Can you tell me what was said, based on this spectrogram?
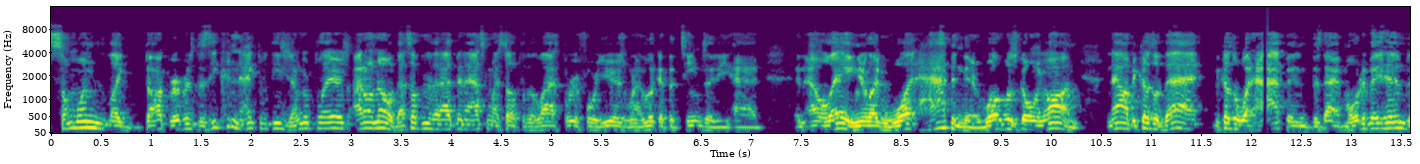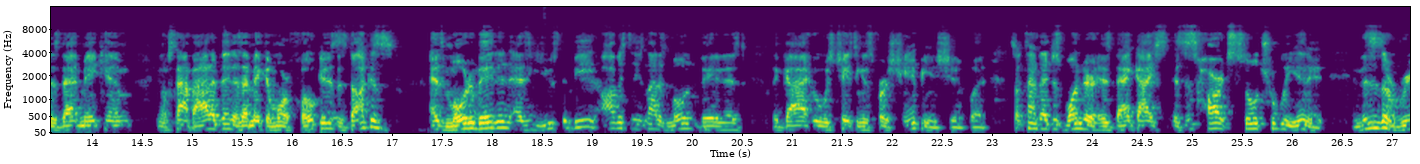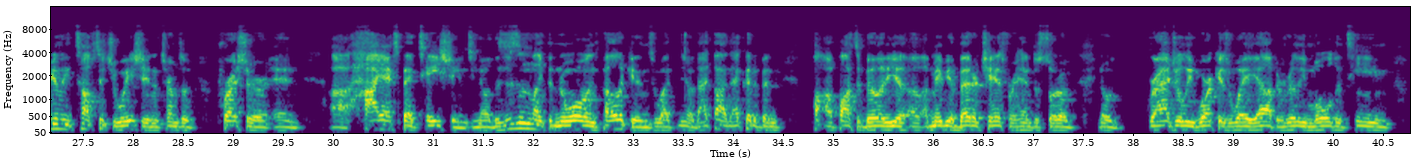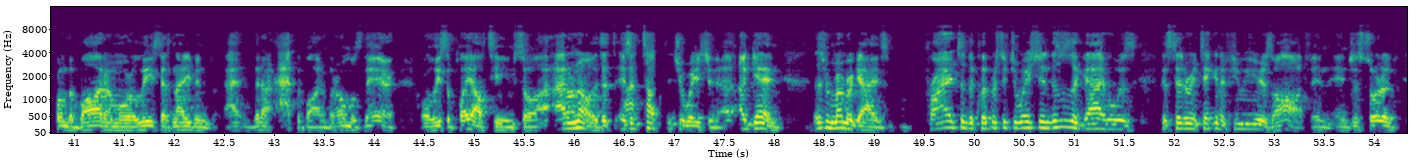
someone like Doc Rivers, does he connect with these younger players? I don't know. That's something that I've been asking myself for the last three or four years when I look at the teams that he had in LA. And you're like, what happened there? What was going on? Now, because of that, because of what happened, does that motivate him? Does that make him, you know, snap out of it? Does that make him more focused? Is Doc as, as motivated as he used to be? Obviously, he's not as motivated as the guy who was chasing his first championship. But sometimes I just wonder, is that guy, is his heart still truly in it? And this is a really tough situation in terms of pressure and uh, high expectations. You know, this isn't like the New Orleans Pelicans, who I, you know, I thought that could have been a possibility, a, maybe a better chance for him to sort of, you know, gradually work his way up and really mold a team from the bottom, or at least that's not even at, they're not at the bottom, but almost there, or at least a playoff team. So I, I don't know. It's a, it's a tough situation. Again, let's remember, guys. Prior to the Clipper situation, this was a guy who was considering taking a few years off and, and just sort of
